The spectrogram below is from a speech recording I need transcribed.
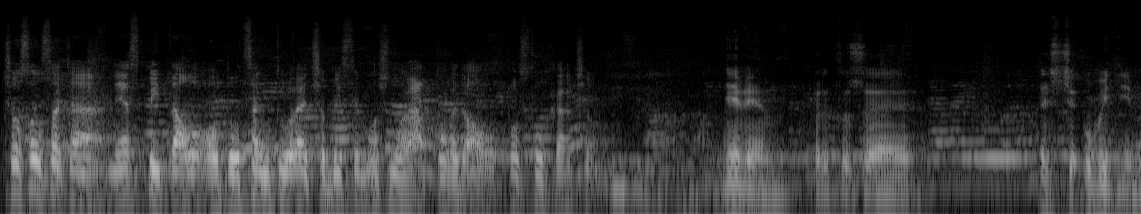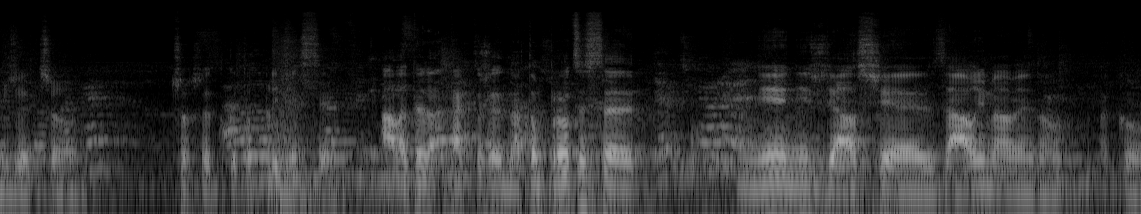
čo som sa ťa nespýtal o docentúre, čo by si možno rád povedal poslucháčom? Neviem, pretože ešte uvidím, že čo, čo všetko to prinesie. Ale teda takto, že na tom procese nie je nič ďalšie zaujímavé, no, ako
